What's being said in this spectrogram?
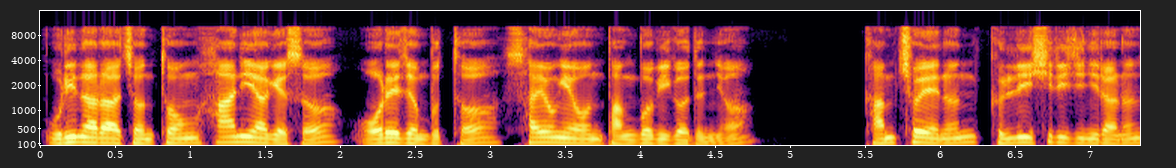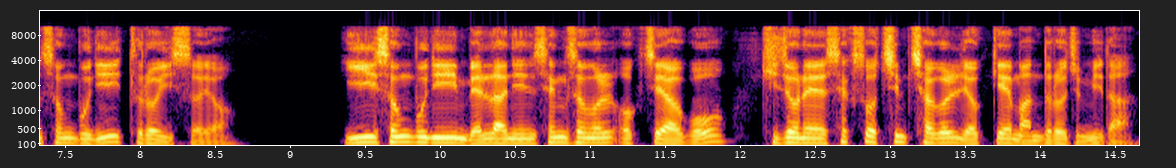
우리나라 전통 한의학에서 오래전부터 사용해온 방법이거든요. 감초에는 글리시리진이라는 성분이 들어 있어요. 이 성분이 멜라닌 생성을 억제하고 기존의 색소 침착을 옅게 만들어줍니다.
